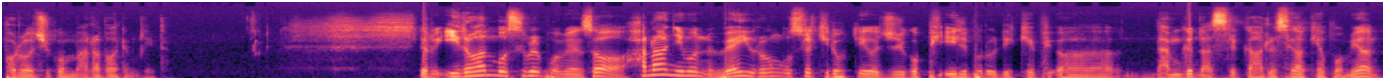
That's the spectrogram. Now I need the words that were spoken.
벌어지고 말아버립니다. 여러분 이러한 모습을 보면서 하나님은 왜 이런 것을 기록되어지고 피- 일부러 이렇게 어, 남겨놨을까를 생각해 보면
